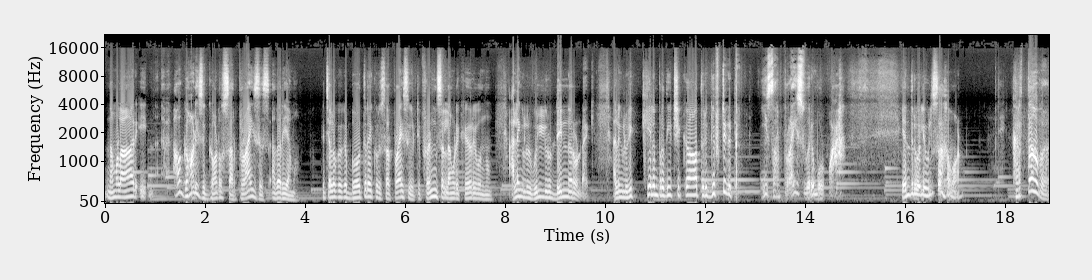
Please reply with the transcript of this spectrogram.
നമ്മൾ ആ God is a God of surprises അതറിയാമോ? ചിലർക്കൊക്കെ ബർത്ത്ഡേക്ക് ഒരു സർപ്രൈസ് കിട്ടി. ഫ്രണ്ട്സ് എല്ലാം കൂടി കയറി വന്നു. അല്ലെങ്കിൽ ഒരു വലിയൊരു ഡിന്നർ ഉണ്ടാക്കി. അല്ലെങ്കിൽ ഒരിക്കലും പ്രതീക്ഷിക്കാത്തൊരു ഗിഫ്റ്റ് കിട്ടി. ഈ സർപ്രൈസ് വരുമ്പോൾ വാ എന്തൊരു വലിയ ഉത്സാഹമാണ്. കർത്താവ്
